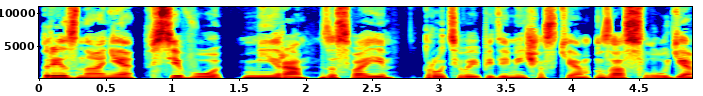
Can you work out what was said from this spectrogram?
признание всего мира за свои противоэпидемические заслуги.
